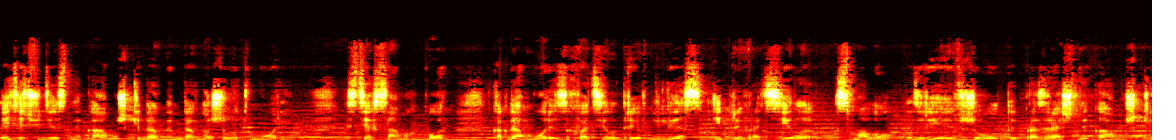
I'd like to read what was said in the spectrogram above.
Эти чудесные камушки давным-давно живут в море, с тех самых пор, когда море захватило древний лес и превратило смолу деревьев в желтые прозрачные камушки.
